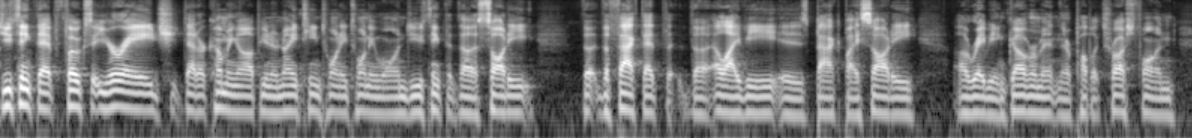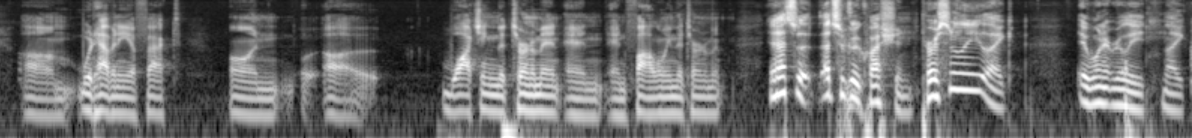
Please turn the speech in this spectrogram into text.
do you think that folks at your age that are coming up you know 19 20 21 do you think that the Saudi the, the fact that the, the LIV is backed by Saudi Arabian government and their public trust fund um, would have any effect on uh, watching the tournament and, and following the tournament? yeah that's a that's a good question. Personally like it wouldn't really like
